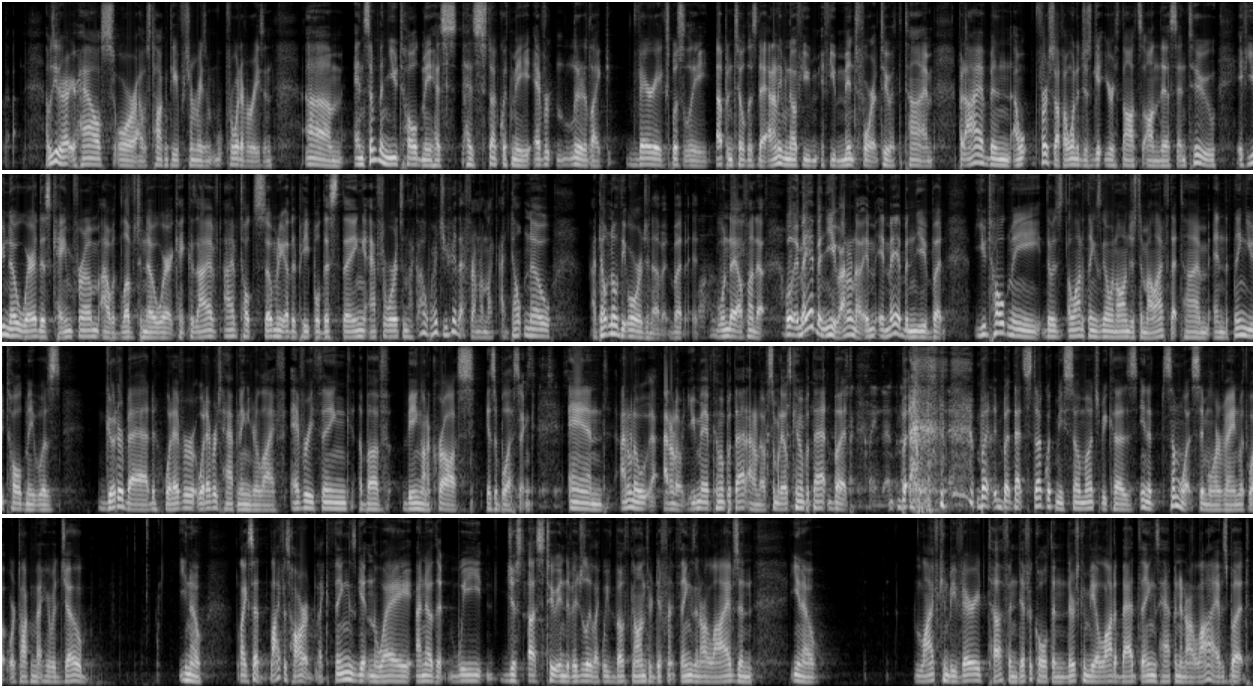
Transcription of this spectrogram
I was either at your house or I was talking to you for some reason, for whatever reason. Um, and something you told me has has stuck with me ever, literally like very explicitly up until this day. I don't even know if you if you meant for it to at the time, but I have been. I, first off, I want to just get your thoughts on this, and two, if you know where this came from, I would love to know where it came because I've I've told so many other people this thing afterwards, and like, oh, where'd you hear that from? And I'm like, I don't know. I don't know the origin of it, but it, one day I'll find out. Well, it may have been you. I don't know. It, it may have been you, but you told me there was a lot of things going on just in my life at that time, and the thing you told me was good or bad, whatever whatever's happening in your life, everything above being on a cross is a blessing. And I don't know. I don't know. You may have come up with that. I don't know if somebody else came up with that, but that, but but but that stuck with me so much because in a somewhat similar vein with what we're talking about here with Job, you know, like I said, life is hard. Like things get in the way. I know that we just us two individually, like we've both gone through different things in our lives, and you know, life can be very tough and difficult, and there's can be a lot of bad things happen in our lives, but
